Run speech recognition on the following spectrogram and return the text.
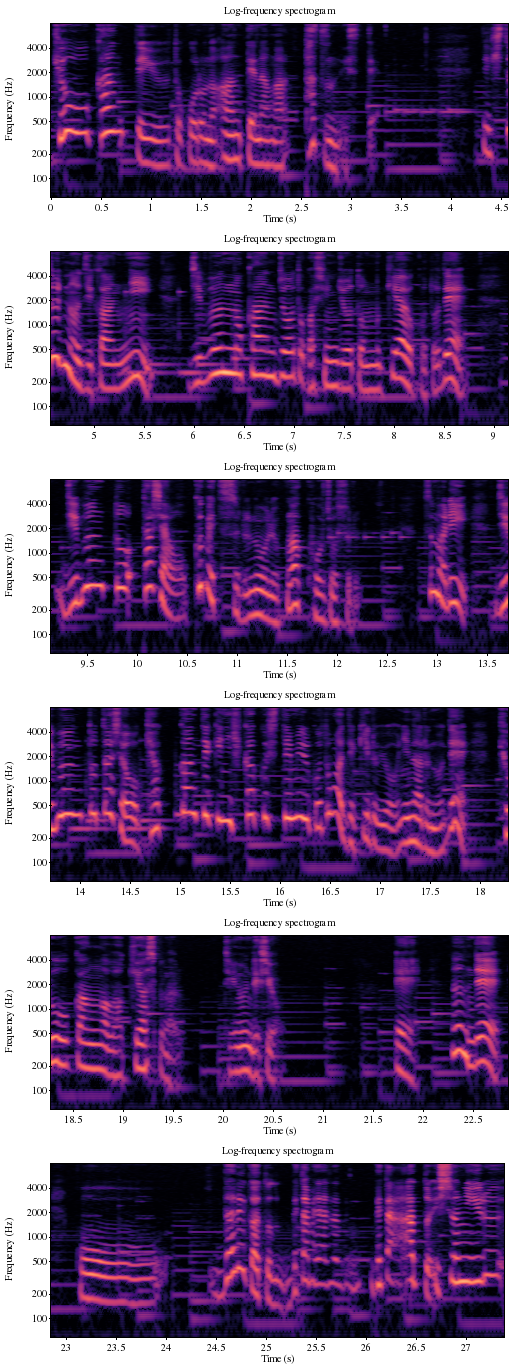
共感っていうところのアンテナが立つんですって。で一人の時間に自分の感情とか心情と向き合うことで自分と他者を区別する能力が向上するつまり自分と他者を客観的に比較してみることができるようになるので共感が湧きやすくなるっていうんですよ。ええ、なんでこう誰かとベタベタベタっと一緒にいる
